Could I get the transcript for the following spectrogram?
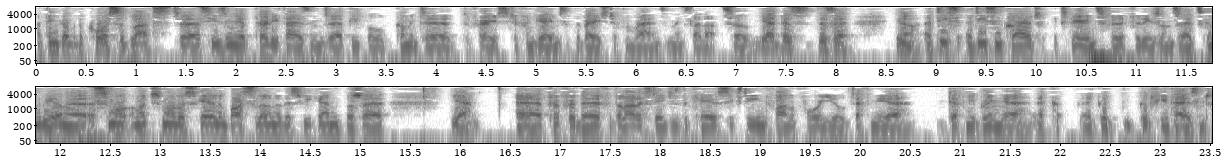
I think over the course of last uh, season we had 30,000 uh, people coming to, to various different games at the various different rounds and things like that. So yeah, there's there's a you know a decent crowd experience for for these ones. Uh, it's going to be on a, small a much smaller scale in Barcelona this weekend, but uh, yeah, uh, for the for the latter stages, the KO16 Final Four, you'll definitely definitely bring a, good good few thousand.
